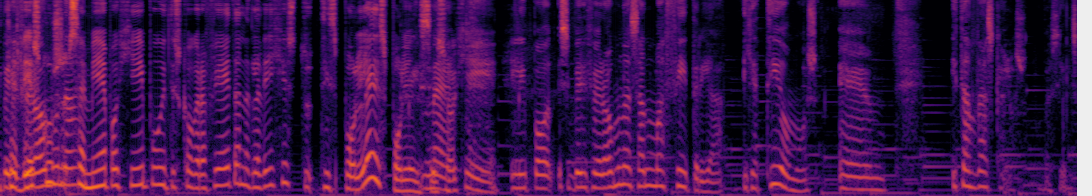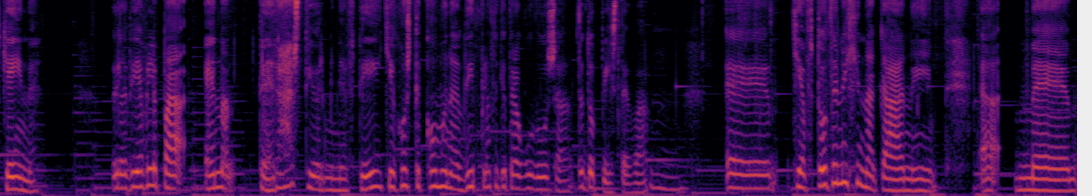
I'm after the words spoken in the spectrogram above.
και δίσκους σε μια εποχή που η δισκογραφία ήταν, δηλαδή είχες τις πολλές πωλήσεις, ναι. όχι; Λοιπόν, συμπεριφερόμουν σαν μαθήτρια. Γιατί όμως ε, ήταν δάσκαλος ο Βασίλης και είναι. Δηλαδή έβλεπα έναν τεράστιο ερμηνευτή και εγώ στεκόμουν δίπλα του και τραγουδούσα. Δεν το πίστευα. Ε, και αυτό δεν έχει να κάνει με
